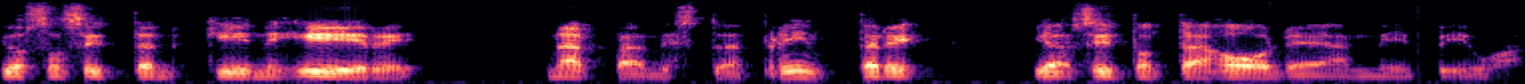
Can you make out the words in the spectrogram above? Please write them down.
jossa on sitten kiinni hiiri, näppäimistö ja printeri, ja sitten on tämä HDMI-piuha.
